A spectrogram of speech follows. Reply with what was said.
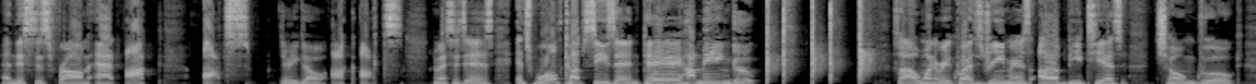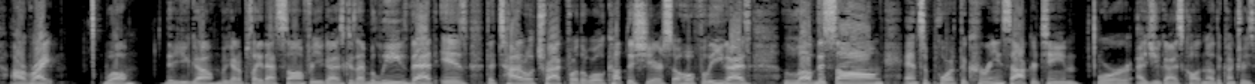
and this is from at Ak Ots. There you go, Ak Ots. The message is, it's World Cup season. 대한민국. So I want to request Dreamers of BTS Jungkook. All right. well, there you go. We got to play that song for you guys because I believe that is the title track for the World Cup this year. So hopefully you guys love the song and support the Korean soccer team, or as you guys call it in other countries,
